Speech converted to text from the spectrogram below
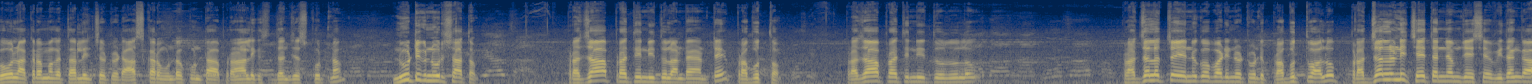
గోవులు అక్రమంగా తరలించేటువంటి ఆస్కారం ఉండకుండా ప్రణాళిక సిద్ధం చేసుకుంటున్నాం. నూటికి నూరు శాతం ప్రజాప్రతినిధులు అంటే అంటే ప్రభుత్వం. ప్రజాప్రతినిధులు ప్రజలతో ఎన్నుకోబడినటువంటి ప్రభుత్వాలు ప్రజలని చైతన్యం చేసే విధంగా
